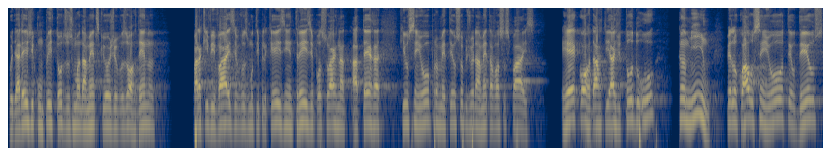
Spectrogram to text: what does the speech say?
Cuidareis de cumprir todos os mandamentos que hoje vos ordeno, para que vivais e vos multipliqueis e entreis e possuais na a terra que o Senhor prometeu sob juramento a vossos pais. Recordar-te-ás de todo o caminho pelo qual o Senhor teu Deus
